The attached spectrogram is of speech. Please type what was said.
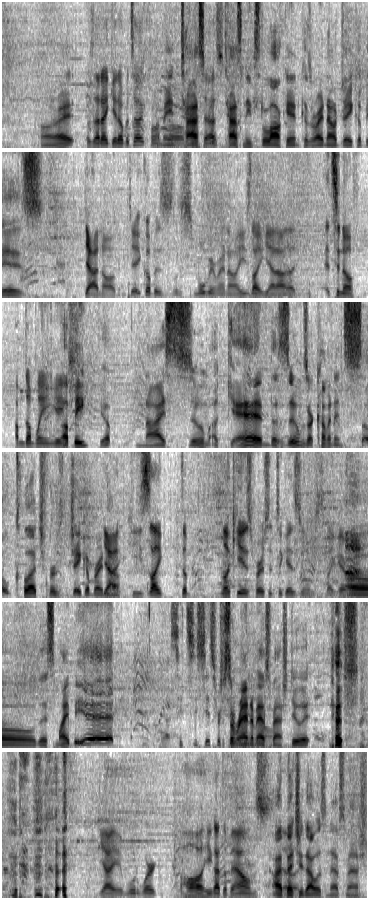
All right. Was that a get up attack I mean, uh, Task, Task? Task needs to lock in because right now Jakob is. Yeah, no. Jakob is, is moving right now. He's like, yeah, no, it's enough. I'm done playing games. Uppy. Yep. Nice zoom again. The zooms are coming in so clutch for Jakob right yeah, now. Yeah, he's like the luckiest person to get zooms like ever. Oh, this might be it. yeah, sits, sits for Just a random F smash. Do it. Yeah, it would work. Oh, he got the bounce. I Yeah. bet you that was an F smash.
